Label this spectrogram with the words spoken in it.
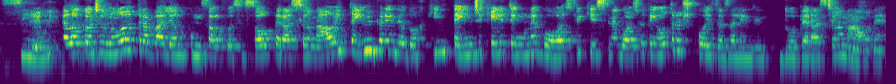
Sim. ela continua trabalhando como se ela fosse só operacional, e tem um empreendedor que entende que ele tem um negócio e que esse negócio tem outras coisas além do operacional, né?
